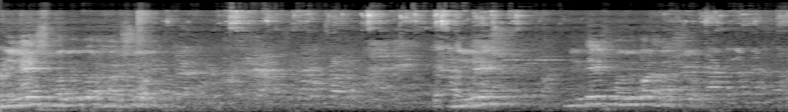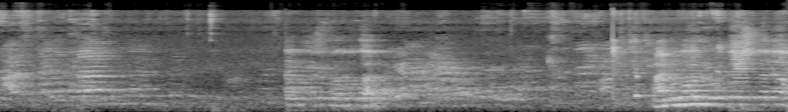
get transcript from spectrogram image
निलेश मधुकर हर्ष निलेश नितेश मधुकर नितेश मधुकर. अनमोल रुपेश कदम.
